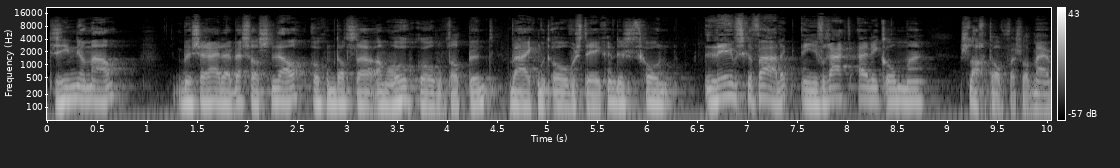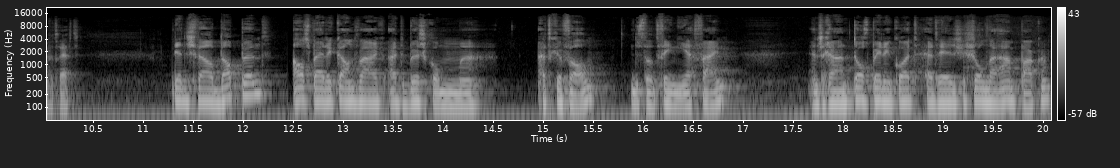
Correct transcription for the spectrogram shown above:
het is niet normaal. Bussen rijden best wel snel. Ook omdat ze daar omhoog komen op dat punt waar ik moet oversteken. Dus het is gewoon levensgevaarlijk. En je vraagt eigenlijk om uh, slachtoffers wat mij betreft. Dit is wel op dat punt. Als bij de kant waar ik uit de bus kom uh, het geval. Dus dat vind ik niet echt fijn. En ze gaan toch binnenkort het hele station daar aanpakken.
